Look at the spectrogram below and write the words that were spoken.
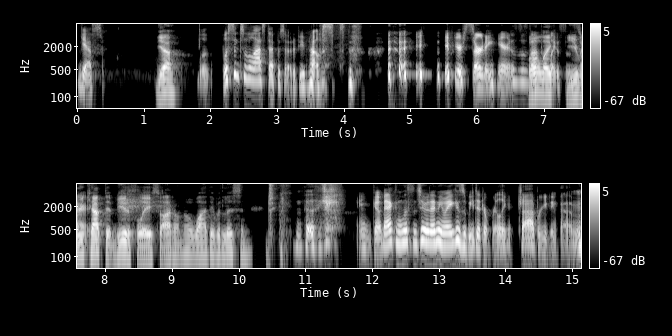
Yes, Yeah. L- listen to the last episode if you've not listened to this. If you're starting here, this is Well, not the like place to you start. recapped it beautifully, so I don't know why they would listen. and go back and listen to it anyway because we did a really good job reading them.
